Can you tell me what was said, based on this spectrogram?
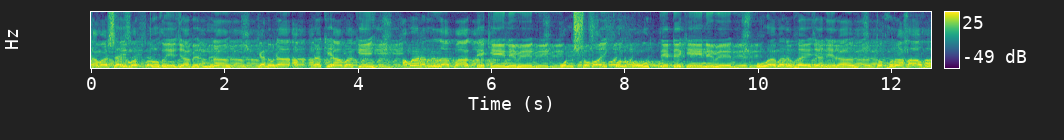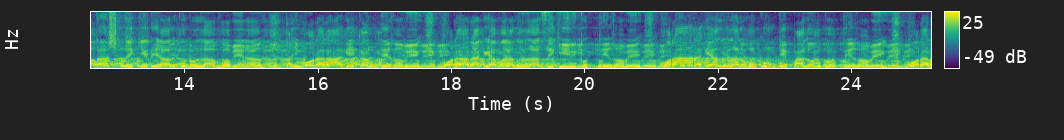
তামাশায় মত্ত হয়ে যাবেন না। কেননা আপনাকে আমাকে, আমার আল্লাহ পাক ডেকে নেবেন। কোন সময়, কোন মুহূর্তে ডেকে নেবেন। ও আমার ভাই জানেরা তখন আহা হতাশ করে কেঁদে আর কোনো লাভ হবে না। তাই মরার আগে কানতে হবে। মরার আগে আমার আল্লাহ জিকির করতে হবে। মরার আগে আল্লাহর হুকুমকে পালন করতে হবে। মরার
